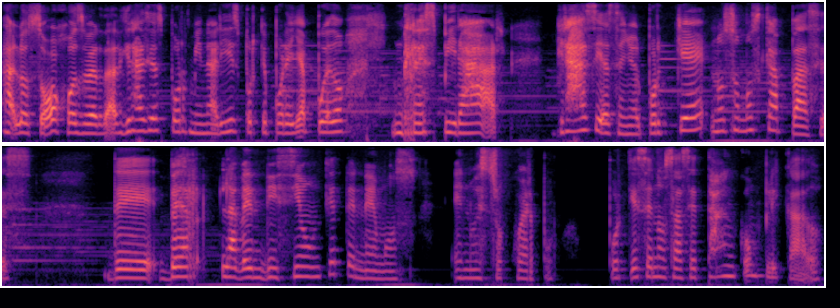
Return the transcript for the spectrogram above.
a los ojos, ¿verdad? Gracias por mi nariz porque por ella puedo respirar. Gracias Señor, ¿por qué no somos capaces de ver la bendición que tenemos en nuestro cuerpo? ¿Por qué se nos hace tan complicado?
